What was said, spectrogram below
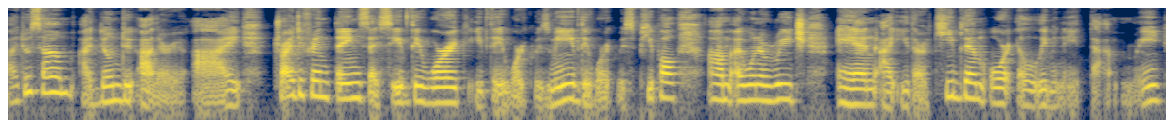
I do some, I don't do other. I try different things. I see if they work, if they work with me, if they work with people um, I want to reach, and I either keep them or eliminate them. Right?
